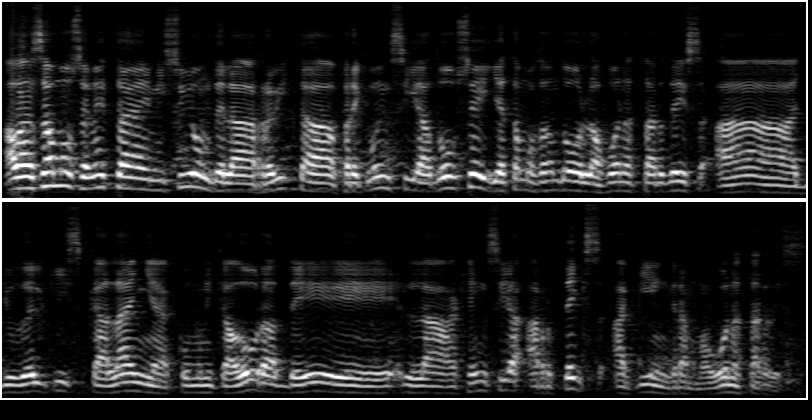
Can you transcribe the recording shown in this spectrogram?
Avanzamos en esta emisión de la revista Frecuencia 12 y ya estamos dando las buenas tardes a Yudelkis Calaña, comunicadora de la agencia Artex aquí en Granma. Buenas tardes.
